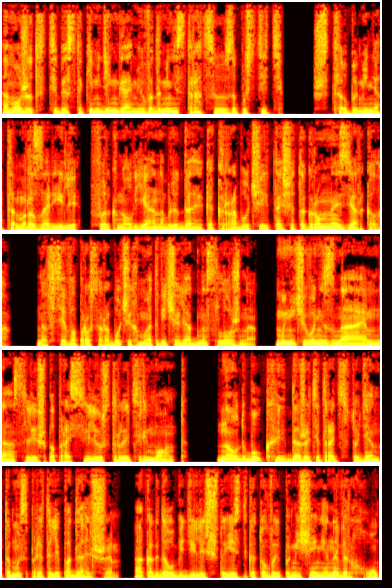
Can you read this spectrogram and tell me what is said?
А может, тебя с такими деньгами в администрацию запустить? Чтобы меня там разорили, фыркнул я, наблюдая, как рабочие тащат огромное зеркало. На все вопросы рабочих мы отвечали односложно. Мы ничего не знаем, нас лишь попросили устроить ремонт. Ноутбук и даже тетрадь студента мы спрятали подальше, а когда убедились, что есть готовые помещения наверху,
